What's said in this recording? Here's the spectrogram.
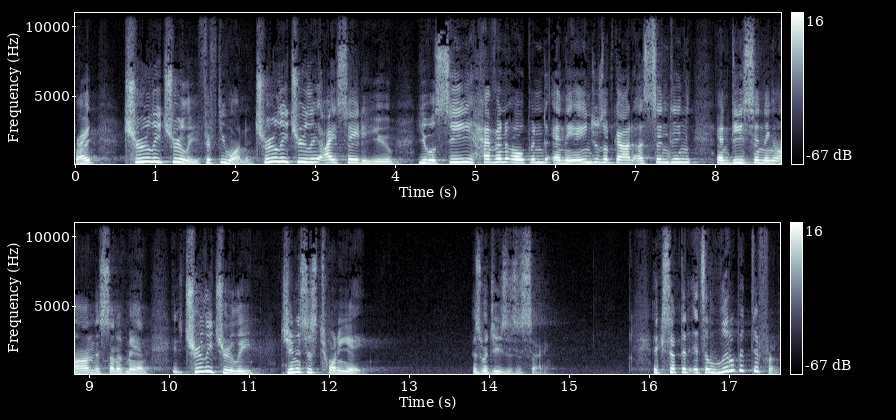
right? Truly, truly, 51. Truly, truly, I say to you, you will see heaven opened and the angels of God ascending and descending on the Son of Man. Truly, truly, Genesis 28 is what Jesus is saying. Except that it's a little bit different.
